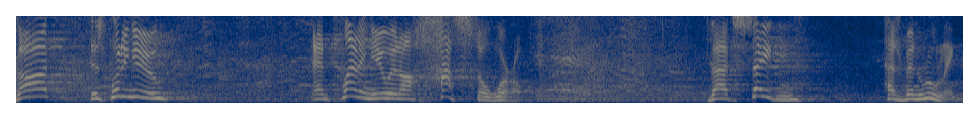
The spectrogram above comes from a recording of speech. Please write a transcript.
God is putting you and planting you in a hostile world that Satan has been ruling.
